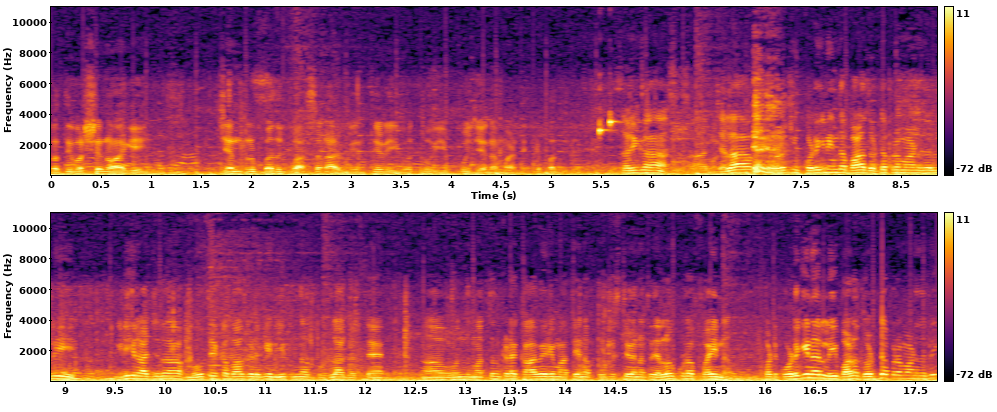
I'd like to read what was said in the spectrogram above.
ಪ್ರತಿ ವರ್ಷನೂ ಆಗಿ ಜನರು ಬದುಕು ಹಸನಾಗಲಿ ಅಂತೇಳಿ ಇವತ್ತು ಈ ಪೂಜೆಯನ್ನು ಮಾಡಲಿಕ್ಕೆ ಬಂದಿದೆ. ಸರ್, ಈಗ ಜಲ ಕೊಡಗಿ, ಕೊಡಗಿನಿಂದ ಬಹಳ ದೊಡ್ಡ ಪ್ರಮಾಣದಲ್ಲಿ ಇಡೀ ರಾಜ್ಯದ ಬಹುತೇಕ ಭಾಗಗಳಿಗೆ ನೀರನ್ನ ಕೊಡಲಾಗುತ್ತೆ. ಒಂದು ಮತ್ತೊಂದು ಕಡೆ ಕಾವೇರಿ ಮಾತೆಯನ್ನು ಪೂಜಿಸ್ತೇವೆ ಅನ್ನೋದು ಎಲ್ಲವೂ ಕೂಡ ಫೈನ್ ಬಟ್ ಕೊಡಗಿನಲ್ಲಿ ಬಹಳ ದೊಡ್ಡ ಪ್ರಮಾಣದಲ್ಲಿ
